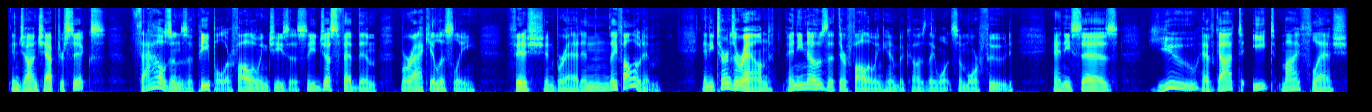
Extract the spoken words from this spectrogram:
In John chapter 6, thousands of people are following Jesus. He just fed them miraculously fish and bread, and they followed him. And he turns around and he knows that they're following him because they want some more food. And he says, You have got to eat my flesh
